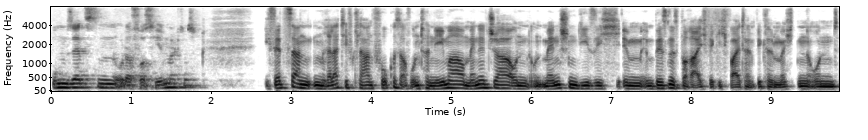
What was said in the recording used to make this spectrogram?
umsetzen oder forcieren möchtest? Ich setze einen, einen relativ klaren Fokus auf Unternehmer, Manager und, und Menschen, die sich im, im Businessbereich wirklich weiterentwickeln möchten. Und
